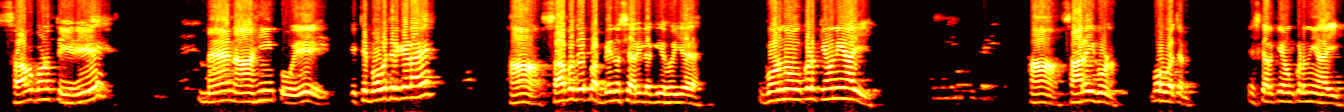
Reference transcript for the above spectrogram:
ਸਭ ਗੁਣ ਤੇਰੇ ਮੈਂ ਨਾਹੀ ਕੋਏ। ਇੱਥੇ ਬਹੁਵਚਨ ਕਿਹੜਾ ਹੈ? ਹਾਂ, ਸਭ ਦੇ ਭੱਬੇ ਨੂੰ ਸਿਆਰੀ ਲੱਗੀ ਹੋਈ ਹੈ। ਗੁਣ ਨੂੰ ਔਕੜ ਕਿਉਂ ਨਹੀਂ ਆਈ? ਹਾਂ, ਸਾਰੇ ਹੀ ਗੁਣ ਬਹੁਵਚਨ ਇਸ ਕਰਕੇ ਔਂਕੜ ਨਹੀਂ ਆਈ।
